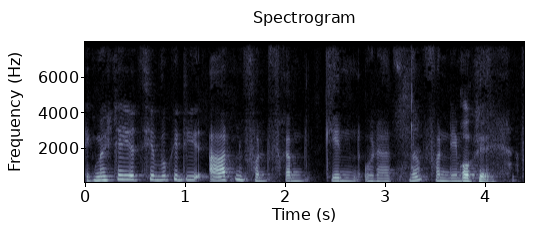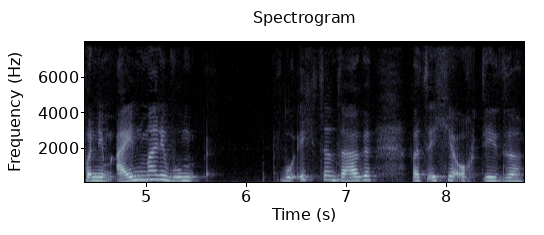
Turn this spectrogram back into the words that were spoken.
Ich möchte jetzt hier wirklich die Arten von Fremdgehen oder ne, von dem, Okay. von dem Einmaligen, wo, wo ich dann sage, was ich ja auch diese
